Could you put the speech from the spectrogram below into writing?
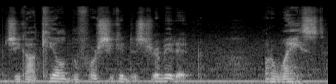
But she got killed before she could distribute it. What a waste.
